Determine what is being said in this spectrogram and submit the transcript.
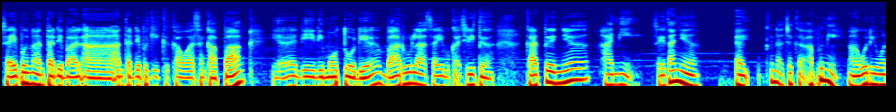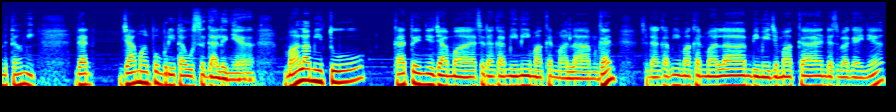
saya pun hantar dia uh, hantar dia pergi ke kawasan kapak ya di di motor dia barulah saya buka cerita katanya Hani saya tanya eh kau nak cakap apa ni uh, what do you want to tell me dan Jamal pun beritahu segalanya. Malam itu katanya Jamal sedang kami ni makan malam kan? Sedang kami makan malam di meja makan dan sebagainya.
